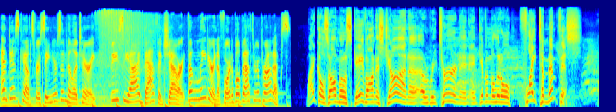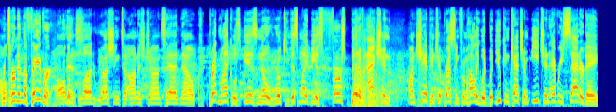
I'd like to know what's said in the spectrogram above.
and discounts for seniors and military. BCI Bath and Shower, the leader in affordable bathroom products. Michaels almost gave Honest John a, a return and, and give him a little flight to Memphis. All returning the, favor. All the this. blood rushing to Honest John's head. Now, Brett Michaels is no rookie. This might be his first bit of action on Championship Wrestling from Hollywood, but you can catch him each and every Saturday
